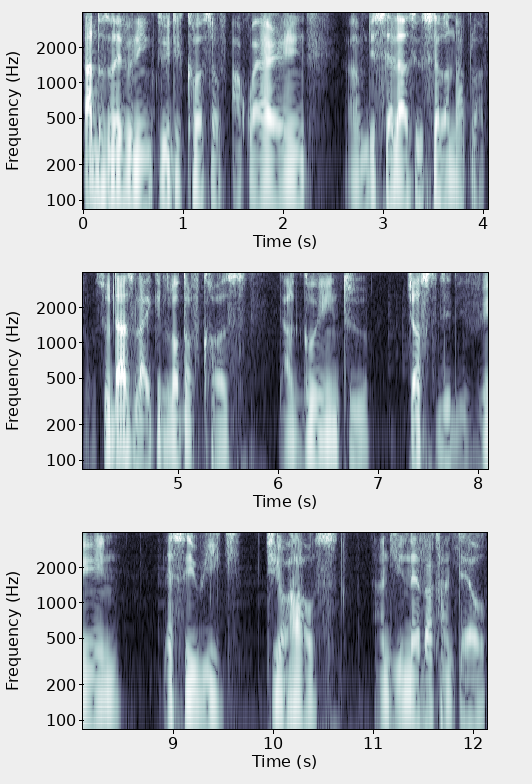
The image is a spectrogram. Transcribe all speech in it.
that doesn't even include the cost of acquiring um, the sellers who sell on that platform. So that's like a lot of costs that go into just delivering, let's say, wig to your house, and you never can tell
